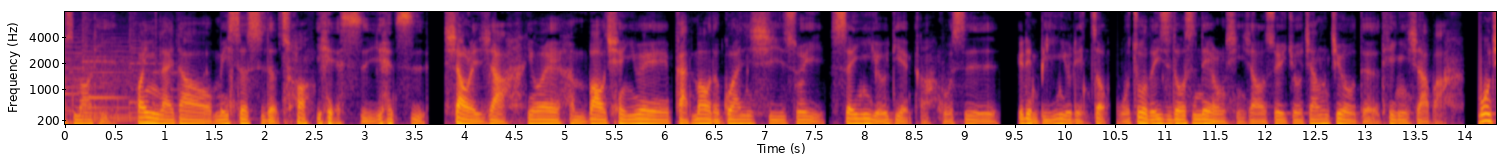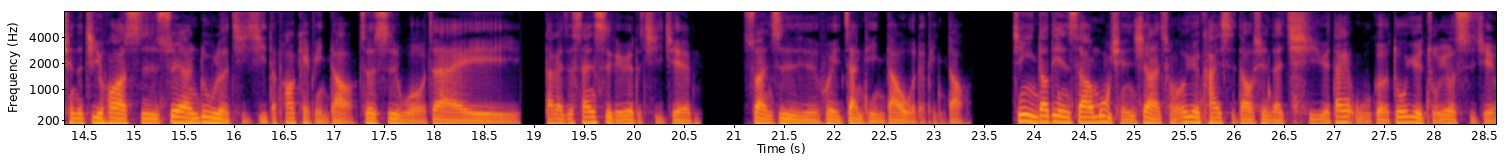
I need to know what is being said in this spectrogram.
我是猫体，欢迎来到 Mr. 师的创业实验室。笑了一下，因为很抱歉，因为感冒的关系，所以声音有点啊，不是有点鼻音有点重。我做的一直都是内容行销，所以就将就的听一下吧。目前的计划是，虽然录了几集的 Pocket 频道，这是我在大概这三四个月的期间，算是会暂停到我的频道。经营到电商，目前下来从二月开始到现在七月，大概五个多月左右的时间，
